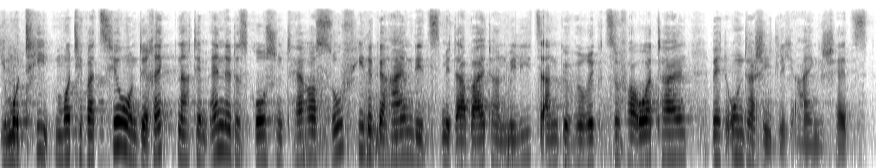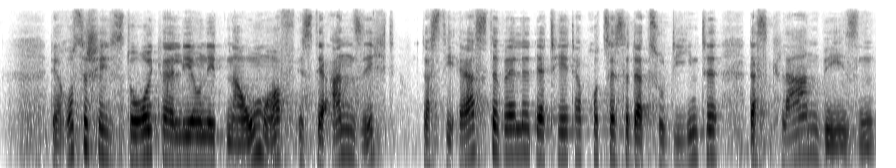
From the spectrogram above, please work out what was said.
Die Motivation, direkt nach dem Ende des großen Terrors so viele Geheimdienstmitarbeiter und Milizangehörige zu verurteilen, wird unterschiedlich eingeschätzt. Der russische Historiker Leonid Naumov ist der Ansicht, dass die erste Welle der Täterprozesse dazu diente, das Clanwesen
